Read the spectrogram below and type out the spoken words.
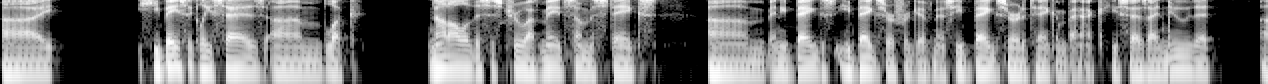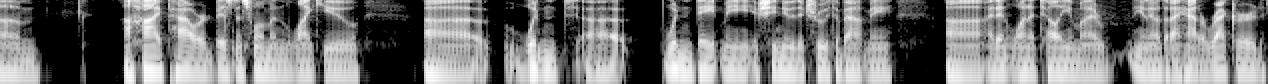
Uh, he basically says, um, "Look, not all of this is true. I've made some mistakes." Um, and he begs he begs her forgiveness. He begs her to take him back. He says, "I knew that um, a high-powered businesswoman like you uh, wouldn't uh, wouldn't date me if she knew the truth about me. Uh, I didn't want to tell you my you know that I had a record.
